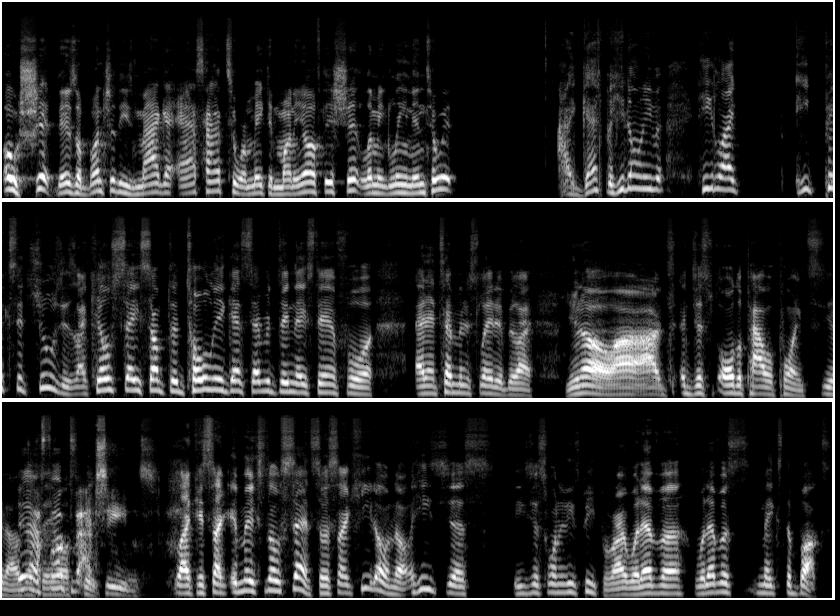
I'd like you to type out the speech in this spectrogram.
oh shit, there's a bunch of these MAGA asshats who are making money off this shit. Let me lean into it. I guess, but he don't even he like he picks and chooses. Like he'll say something totally against everything they stand for, and then 10 minutes later be like, you know, uh just all the PowerPoints, you know. Yeah, fuck vaccines. Like it's like it makes no sense. So it's like he don't know. He's just he's just one of these people, right? Whatever, whatever makes the bucks.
